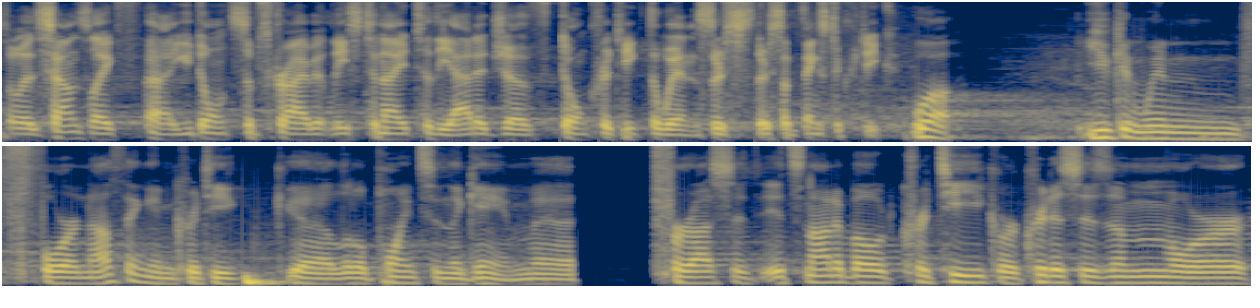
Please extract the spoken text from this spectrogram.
So it sounds like uh, you don't subscribe, at least tonight, to the adage of "don't critique the wins." There's there's some things to critique. Well, you can win for nothing and critique uh, little points in the game. Uh, for us, it, it's not about critique or criticism or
